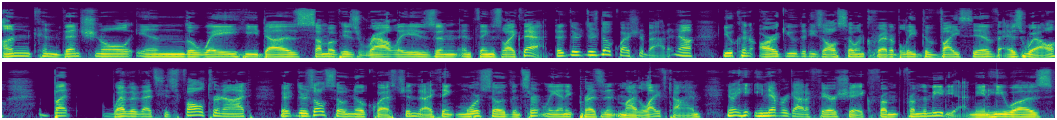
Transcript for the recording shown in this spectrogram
unconventional in the way he does some of his rallies and, and things like that. There, there's no question about it. Now, you can argue that he's also incredibly divisive as well, but whether that's his fault or not, there, there's also no question that I think more so than certainly any president in my lifetime, you know, he, he never got a fair shake from, from the media. I mean, he was,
